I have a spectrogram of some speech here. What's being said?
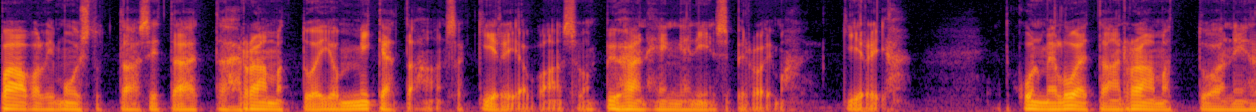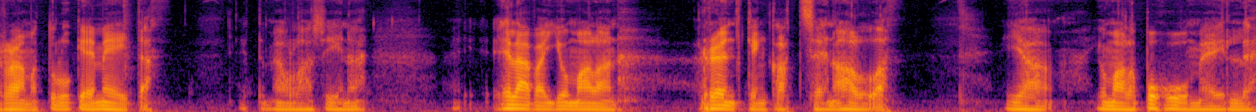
Paavali muistuttaa sitä, että raamattu ei ole mikä tahansa kirja, vaan se on pyhän hengen inspiroima kirja – kun me luetaan raamattua, niin raamattu lukee meitä. Että me ollaan siinä elävän Jumalan röntgenkatseen alla. Ja Jumala puhuu meille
